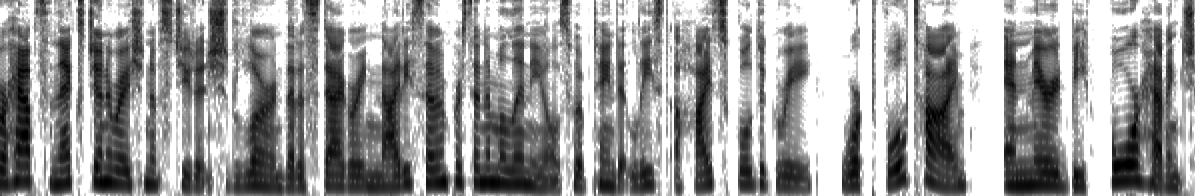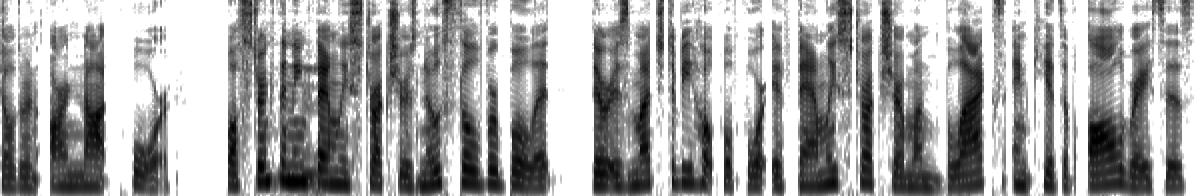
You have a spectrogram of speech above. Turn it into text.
Perhaps the next generation of students should learn that a staggering 97% of millennials who obtained at least a high school degree worked full time and married before having children are not poor. While strengthening mm-hmm. family structure is no silver bullet, there is much to be hopeful for if family structure among blacks and kids of all races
